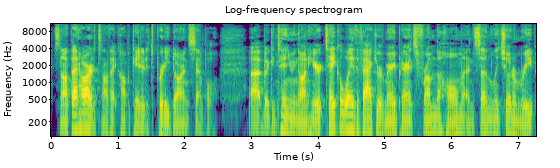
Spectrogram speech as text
It's not that hard. It's not that complicated. It's pretty darn simple. Uh, but continuing on here, take away the factor of married parents from the home and suddenly children reap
